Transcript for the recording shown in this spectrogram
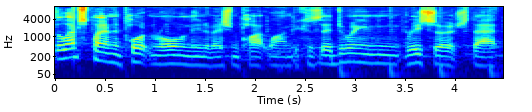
The labs play an important role in the innovation pipeline because they're doing research that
